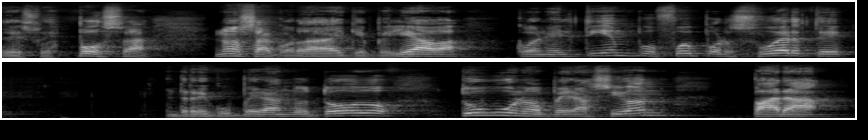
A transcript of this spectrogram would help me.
de su esposa, no se acordaba de que peleaba. Con el tiempo fue por suerte recuperando todo. Tuvo una operación para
